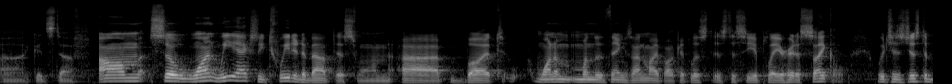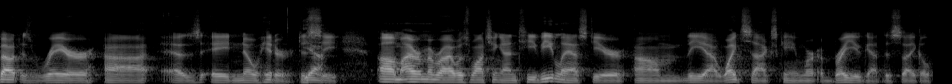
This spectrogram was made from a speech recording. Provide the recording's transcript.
Uh, good stuff. Um, so one, we actually tweeted about this one, uh, but one of one of the things on my bucket list is to see a player hit a cycle, which is just about as rare uh, as a no hitter to yeah. see. Um, I remember I was watching on TV last year um, the uh, White Sox game where Abreu got the cycle,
